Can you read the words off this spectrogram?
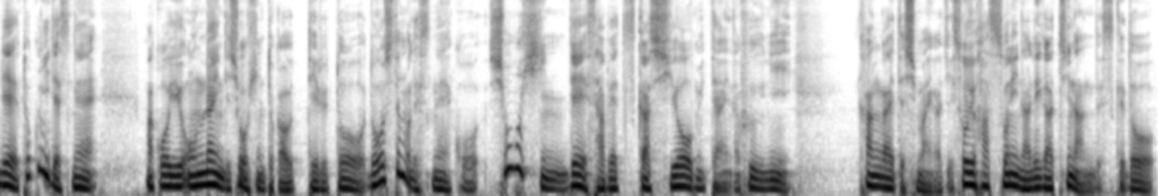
で、特にですね、まあ、こういうオンラインで商品とか売っていると、どうしてもですね、こう、商品で差別化しようみたいな風に考えてしまいがち。そういう発想になりがちなんですけど、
